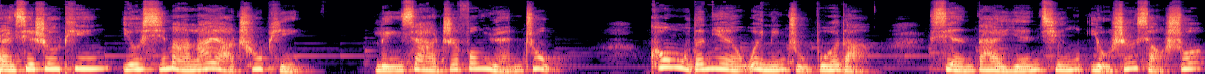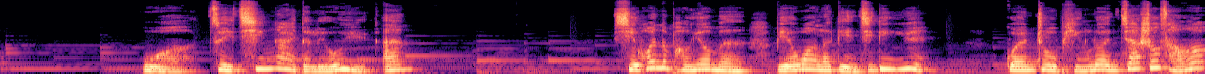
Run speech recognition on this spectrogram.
感谢收听由喜马拉雅出品，林夏之风原著，空无的念为您主播的现代言情有声小说《我最亲爱的刘雨安》。喜欢的朋友们别忘了点击订阅、关注、评论加收藏哦！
